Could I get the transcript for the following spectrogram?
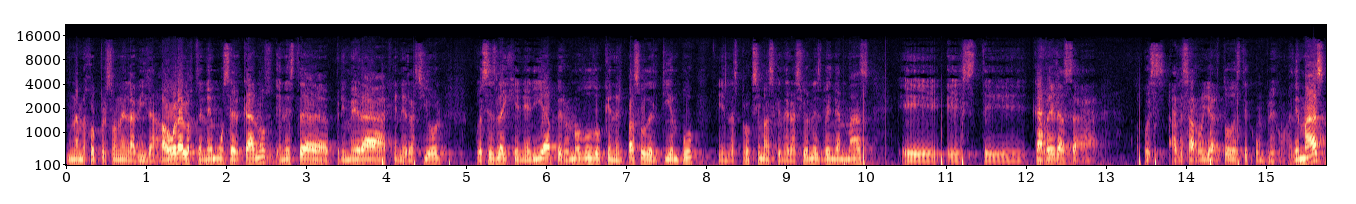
una mejor persona en la vida. Ahora los tenemos cercanos, en esta primera generación pues es la ingeniería, pero no dudo que en el paso del tiempo y en las próximas generaciones vengan más eh, este, carreras a pues a desarrollar todo este complejo. Además,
